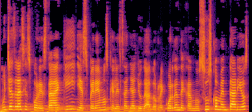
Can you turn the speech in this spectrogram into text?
Muchas gracias por estar aquí y esperemos que les haya ayudado. Recuerden dejarnos sus comentarios.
